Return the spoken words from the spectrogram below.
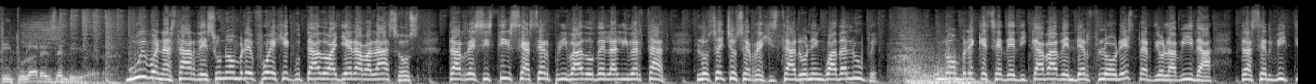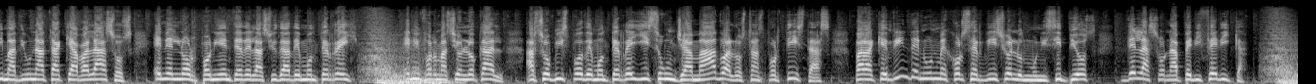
Titulares del día. Muy buenas tardes. Un hombre fue ejecutado ayer a balazos tras resistirse a ser privado de la libertad. Los hechos se registraron en Guadalupe. Un hombre que se dedicaba a vender flores perdió la vida tras ser víctima de un ataque a balazos en el norponiente de la ciudad de Monterrey. En información local, arzobispo de Monterrey hizo un llamado a los transportistas para que brinden un mejor servicio en los municipios de la zona periférica.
